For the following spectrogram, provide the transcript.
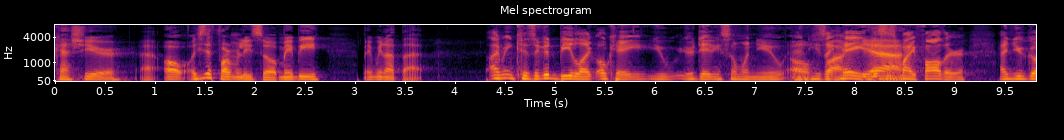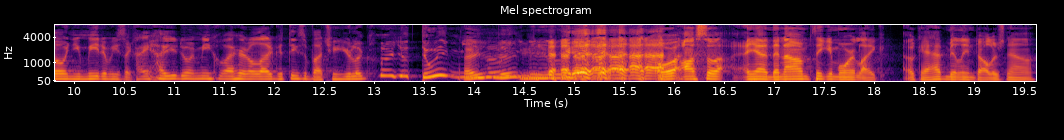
cashier. At, oh, he said formerly, so maybe maybe not that. I mean, because it could be like, okay, you you're dating someone new, and Oh, he's fuck, like, hey, this yeah. is my father, and you go and you meet him. He's like, hey, how you doing, Mijo? I heard a lot of good things about you. And you're like, how you doing, Mijo? or also, yeah. Then now I'm thinking more like, okay, I have million dollars now.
